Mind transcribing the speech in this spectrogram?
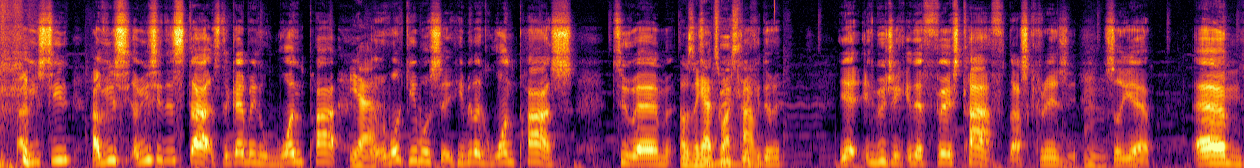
have you seen? Have you seen? Have you seen the stats? The guy made one pass. Yeah. What game was it? He made like one pass to um. I was against West Ham. The, yeah, in in the first half. That's crazy. Mm. So yeah, um,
